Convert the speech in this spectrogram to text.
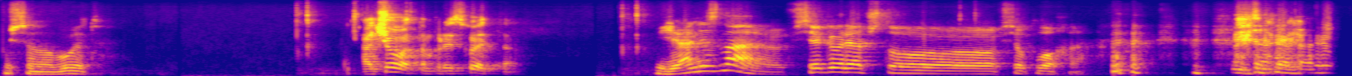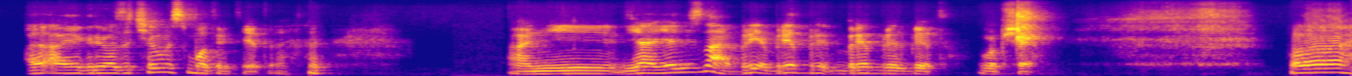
Пусть оно будет. А что у вас там происходит-то? Я не знаю. Все говорят, что все плохо. А, а я говорю, а зачем вы смотрите это? Они, я, я не знаю, бред, бред, бред, бред, бред, бред вообще. А,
